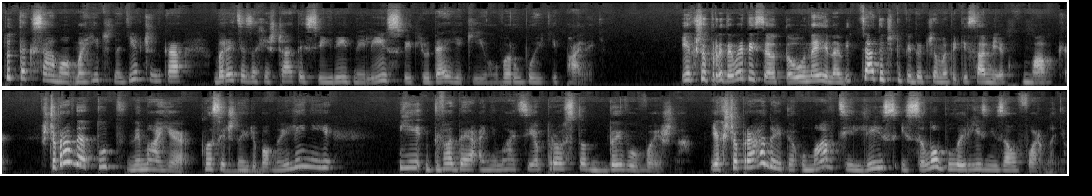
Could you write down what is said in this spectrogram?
Тут так само магічна дівчинка береться захищати свій рідний ліс від людей, які його вирубують і палять. Якщо придивитися, то у неї навіть цяточки під очима такі самі, як в мавки. Щоправда, тут немає класичної любовної лінії, і 2D-анімація просто дивовижна. Якщо пригадуєте, у мавці ліс і село були різні за оформленням.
